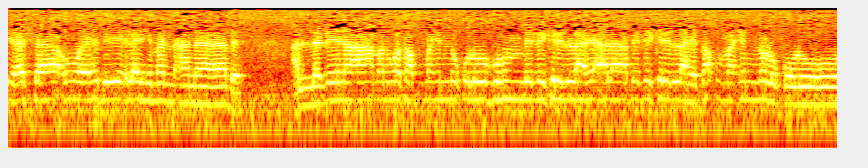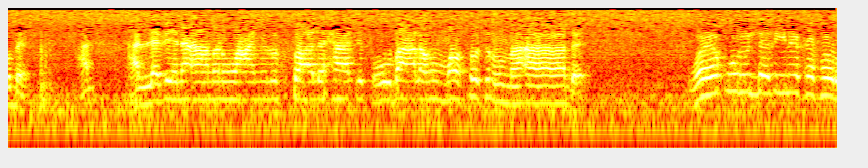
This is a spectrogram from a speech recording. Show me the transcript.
يشاء ويهدي إليه من أناب الذين آمنوا وتطمئن قلوبهم بذكر الله ألا بذكر الله تطمئن القلوب الذين آمنوا وعملوا الصالحات طوبى لهم وحسن مآب ወየቁሉ ለዚነ ከፈሩ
